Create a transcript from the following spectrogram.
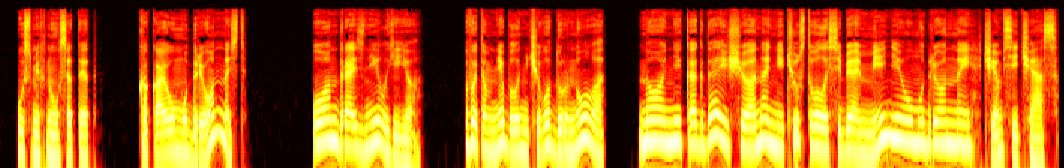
— усмехнулся Тед. «Какая умудренность! Он дразнил ее. В этом не было ничего дурного, но никогда еще она не чувствовала себя менее умудренной, чем сейчас.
